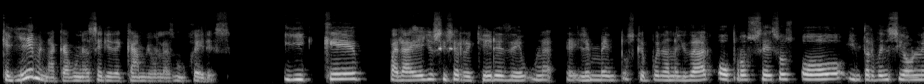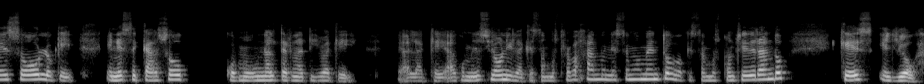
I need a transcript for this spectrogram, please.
que lleven a cabo una serie de cambios las mujeres y que para ello sí se requiere de elementos que puedan ayudar o procesos o intervenciones o lo que en este caso como una alternativa que a la que hago mención y la que estamos trabajando en este momento o que estamos considerando, que es el yoga,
